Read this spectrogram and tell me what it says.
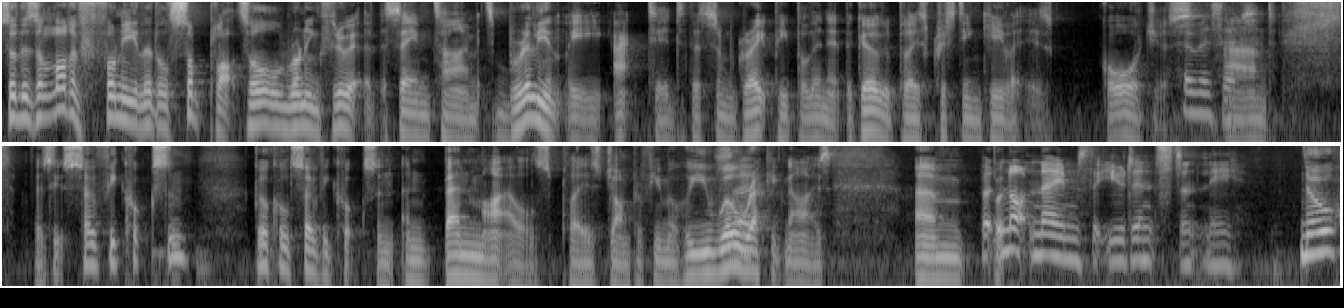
So there's a lot of funny little subplots all running through it at the same time. It's brilliantly acted. There's some great people in it. The girl who plays Christine Keeler is gorgeous. Who is it? And is it Sophie Cookson? A girl called Sophie Cookson, and Ben Miles plays John Profumo, who you will So- recognise. Um, But, not names that you'd instantly no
